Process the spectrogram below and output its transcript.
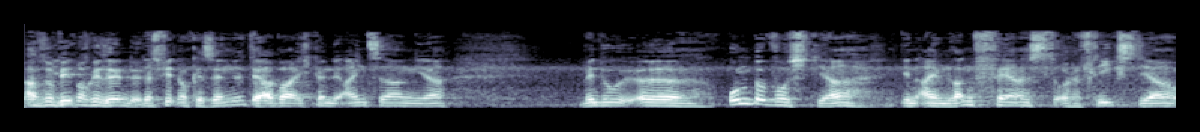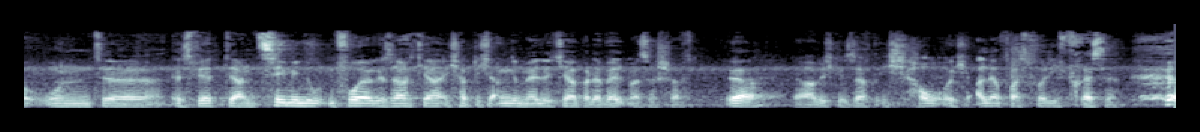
Ach so, wird noch gesendet. Das wird noch gesendet, Ja. aber ich kann dir eins sagen, ja. Wenn du äh, unbewusst ja in einem Land fährst oder fliegst ja und äh, es wird dann zehn Minuten vorher gesagt, ja, ich habe dich angemeldet ja bei der Weltmeisterschaft. Ja. Da habe ich gesagt, ich hau euch alle was vor die Fresse.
